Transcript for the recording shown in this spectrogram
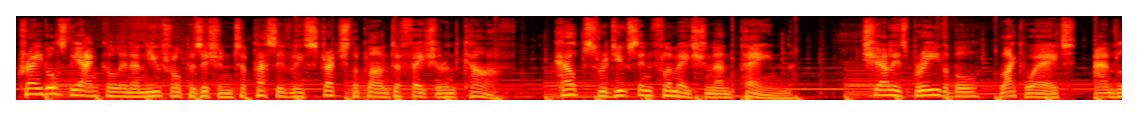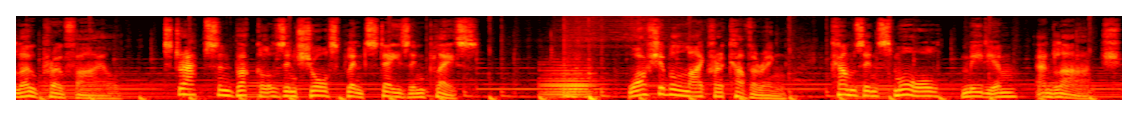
Cradles the ankle in a neutral position to passively stretch the plantar fascia and calf. Helps reduce inflammation and pain. Shell is breathable, lightweight, and low profile. Straps and buckles ensure splint stays in place. Washable lycra covering. Comes in small, medium, and large.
